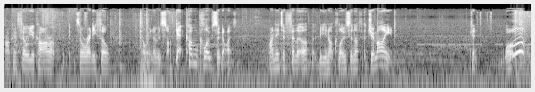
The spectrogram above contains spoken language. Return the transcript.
I can fill your car up. It's already full. Oh wait, no it's not. Get, come closer guys. I need to fill it up, but you're not close enough. Jamide! Can, what? I'm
